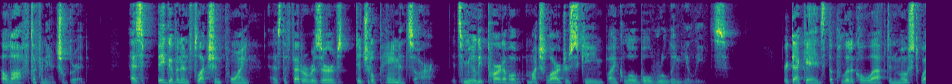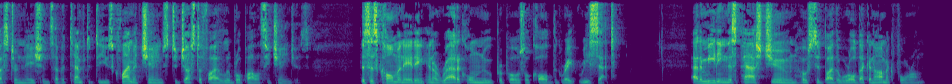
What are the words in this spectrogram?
held off the financial grid. As big of an inflection point as the Federal Reserve's digital payments are, it's merely part of a much larger scheme by global ruling elites. For decades, the political left in most Western nations have attempted to use climate change to justify liberal policy changes. This is culminating in a radical new proposal called the Great Reset, at a meeting this past June hosted by the World Economic Forum,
